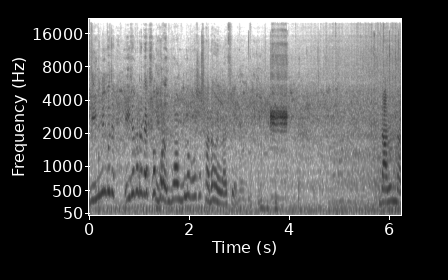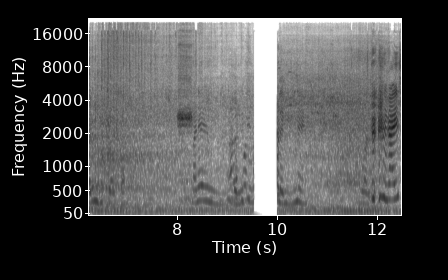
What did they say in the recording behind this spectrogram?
দিন দিন করছে। এই জায়গাটা দেখ সব বক- বকগুলো বসে সাদা হয়ে গেছে। দারুণ দারুণ দৃশ্য একটা। মানে। গাইস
